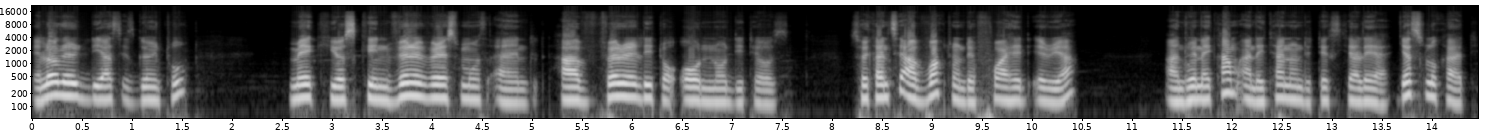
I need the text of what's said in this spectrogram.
a low radius is going to make your skin very very smooth and have very little or no details. So you can see i've worked on the forehead area and when i come and i turn on the texture layer just look at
